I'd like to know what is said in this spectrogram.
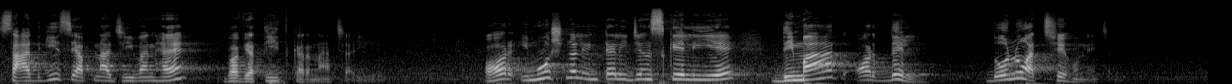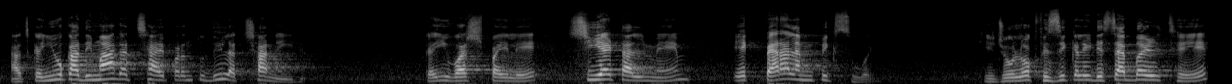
सादगी से अपना जीवन है, वह व्यतीत करना चाहिए। और इमोशनल इंटेलिजेंस के लिए दिमाग और दिल दोनों अच्छे होने चाहिए। आज कईयों का दिमाग अच्छा है, परंतु दिल अच्छा नहीं है। कई वर्ष पहले सिएटल में एक पैरालंपिक्स हुई कि जो लोग फिजिकली डिसेबल्ड थे,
